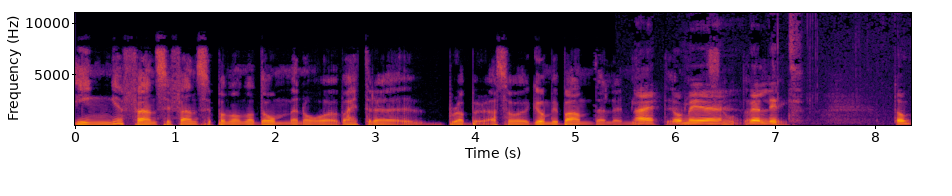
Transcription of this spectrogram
inget fancy fancy på någon av dem med något, vad heter det, rubber, alltså gummiband eller mitt, Nej, de är väldigt de,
